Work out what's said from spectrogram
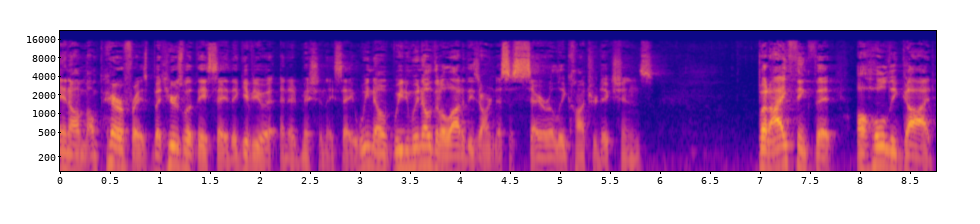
and I'll, I'll paraphrase, but here's what they say. They give you an admission. They say, we know, we, we know that a lot of these aren't necessarily contradictions, but I think that a holy God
